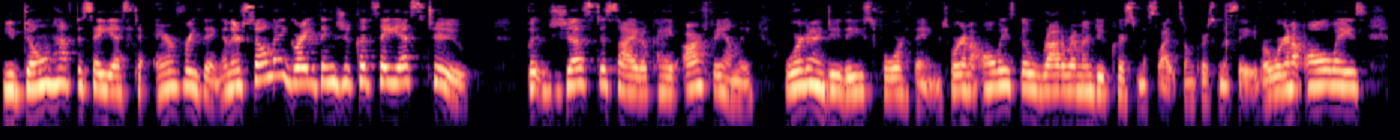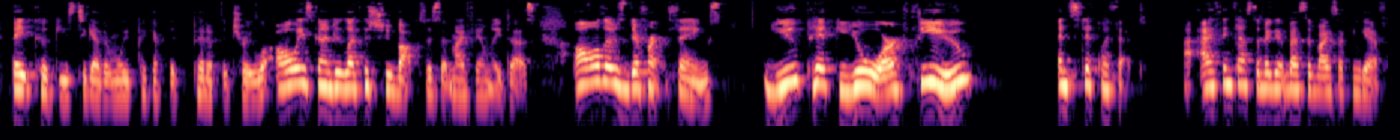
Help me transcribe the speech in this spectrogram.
You don't have to say yes to everything. And there's so many great things you could say yes to but just decide, okay, our family, we're going to do these four things. We're going to always go right around and do Christmas lights on Christmas Eve, or we're going to always bake cookies together when we pick up the, put up the tree. We're always going to do like the shoe boxes that my family does. All those different things. You pick your few and stick with it. I, I think that's the big, best advice I can give.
